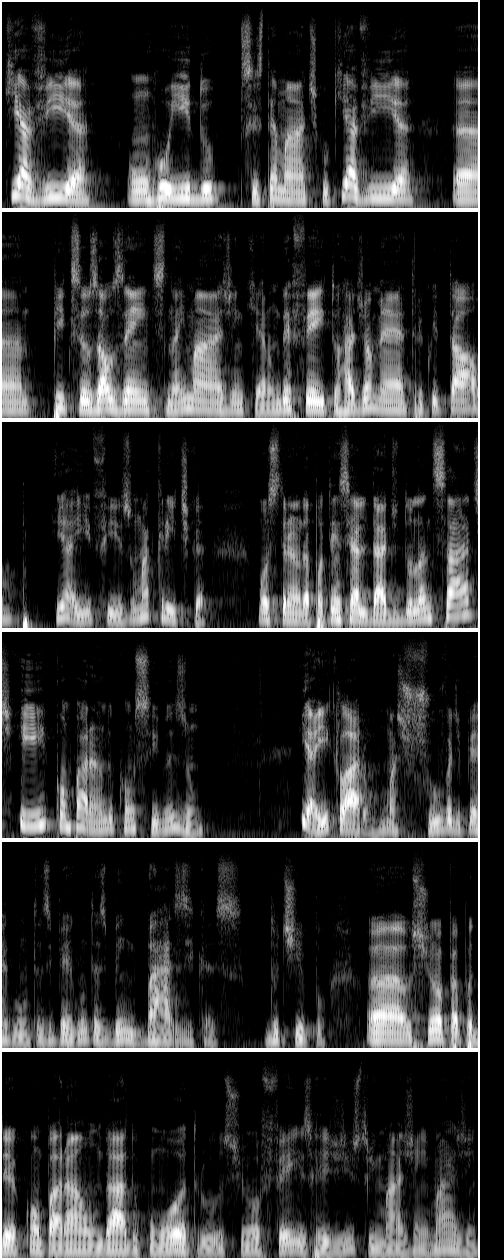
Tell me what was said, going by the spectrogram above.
que havia um ruído sistemático, que havia uh, pixels ausentes na imagem, que era um defeito radiométrico e tal. E aí fiz uma crítica, mostrando a potencialidade do Landsat e comparando com o Cibers 1. E aí, claro, uma chuva de perguntas, e perguntas bem básicas, do tipo: uh, o senhor, para poder comparar um dado com outro, o senhor fez registro imagem imagem?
